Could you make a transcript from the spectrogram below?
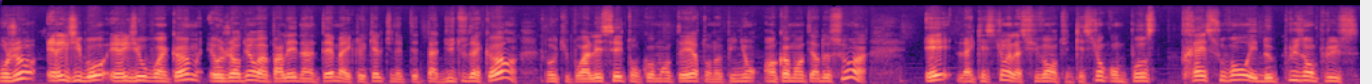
Bonjour, Eric Gibaud, ericgibaud.com et aujourd'hui on va parler d'un thème avec lequel tu n'es peut-être pas du tout d'accord. Donc tu pourras laisser ton commentaire, ton opinion en commentaire dessous. Et la question est la suivante, une question qu'on me pose très souvent et de plus en plus.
